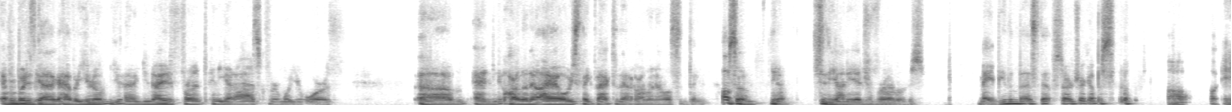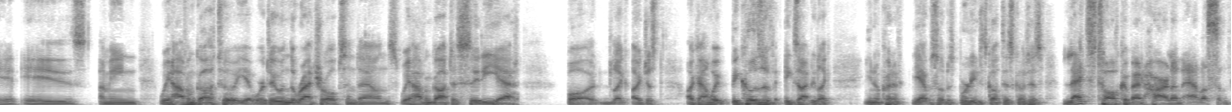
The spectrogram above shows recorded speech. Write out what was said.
everybody's got to have a, you know, a united front and you got to ask for what you're worth. Um, and Harlan, I always think back to that Harlan Ellison thing. Also, you know, City on the Edge of Forever is maybe the best Star Trek episode. Oh, it is. I mean, we haven't got to it yet. We're doing the retro ups and downs. We haven't got to City yet. But like, I just, I can't wait because of exactly like, you know, kind of the episode is brilliant. It's got this, got this. Let's talk about Harlan Ellison.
